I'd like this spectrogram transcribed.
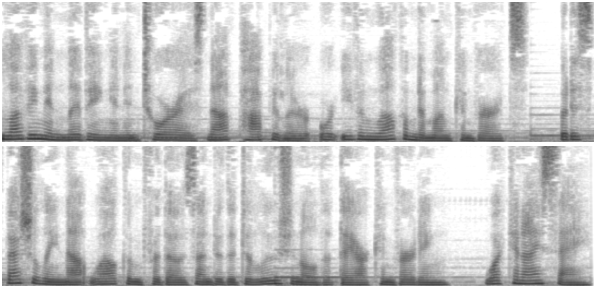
Loving and living and in Torah is not popular or even welcomed among converts, but especially not welcomed for those under the delusional that they are converting. What can I say?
